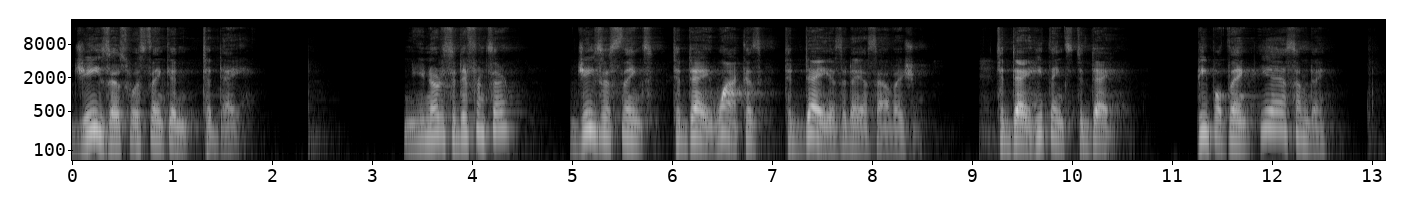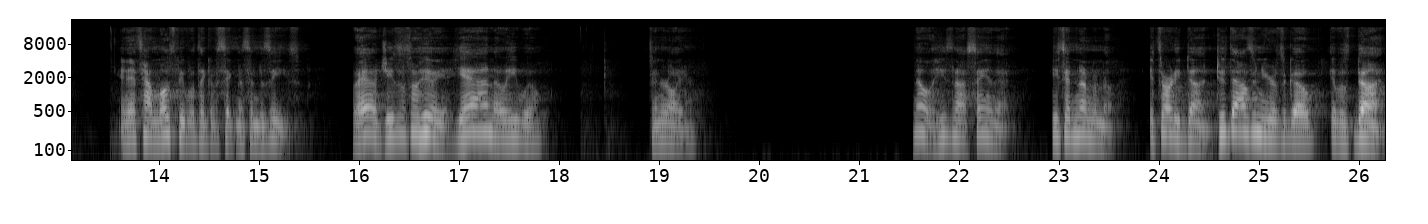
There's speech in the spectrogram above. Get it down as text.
Jesus was thinking today. You notice the difference there? Jesus thinks today. Why? Because today is the day of salvation. Today. He thinks today. People think, yeah, someday. And that's how most people think of sickness and disease. Well, Jesus will heal you. Yeah, I know he will. Sooner or later. No, he's not saying that. He said, no, no, no. It's already done. 2,000 years ago, it was done.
